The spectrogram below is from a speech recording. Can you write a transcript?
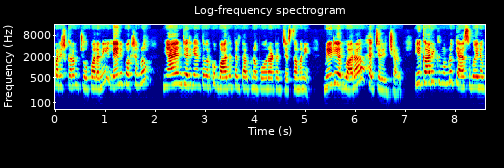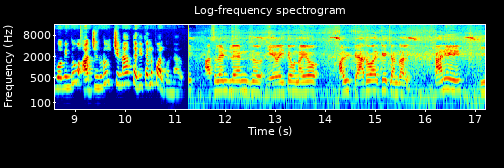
పరిష్కారం చూపాలని లేని పక్షంలో న్యాయం జరిగేంత వరకు బాధితుల తరపున పోరాటం చేస్తామని మీడియా ద్వారా హెచ్చరించాడు. ఈ కార్యక్రమంలో క్యాసుబోయిన గోవిందు అర్జునుడు చిన్న తదితరులు పాల్గొన్నారు. అసలైన ల్యాండ్ ఏవైతే ఉన్నాయో అవి పేదవారికే చెందాలి. కానీ ఈ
